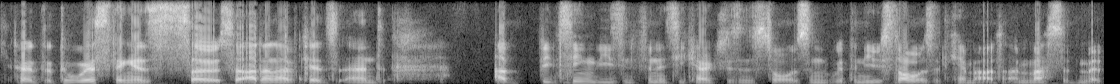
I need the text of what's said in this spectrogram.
You know, the, the worst thing is so so I don't have kids and I've been seeing these Infinity characters in stores and with the new Star Wars that came out, I must admit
